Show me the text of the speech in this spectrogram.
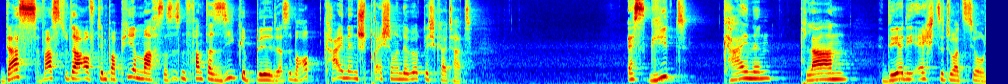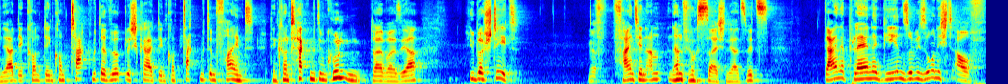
das, was du da auf dem Papier machst, das ist ein Fantasiegebilde, das überhaupt keine Entsprechung in der Wirklichkeit hat. Es gibt keinen Plan, der die Echtsituation, ja, den, den Kontakt mit der Wirklichkeit, den Kontakt mit dem Feind, den Kontakt mit dem Kunden teilweise, ja, übersteht. Ja. Feind hier in, in Anführungszeichen, ja, als Witz. Deine Pläne gehen sowieso nicht auf.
